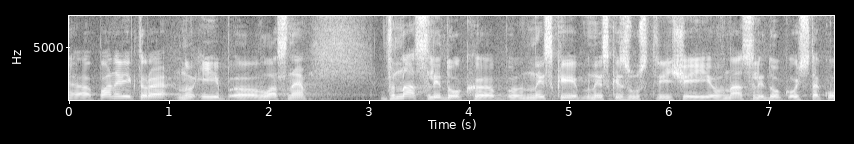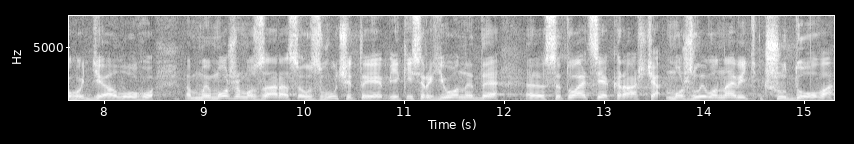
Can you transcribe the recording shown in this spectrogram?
Е, Пане Вікторе, ну і е, власне. Внаслідок е, низки низки зустрічей, внаслідок ось такого діалогу, ми можемо зараз озвучити якісь регіони, де е, ситуація краща, можливо, навіть чудова.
